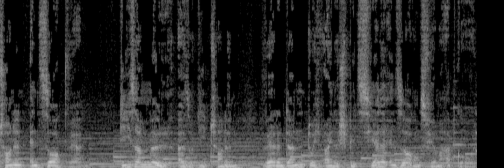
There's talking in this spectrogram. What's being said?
Tonnen entsorgt werden. Dieser Müll, also die Tonnen, werden dann durch eine spezielle Entsorgungsfirma abgeholt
